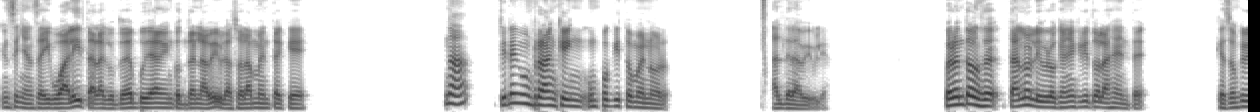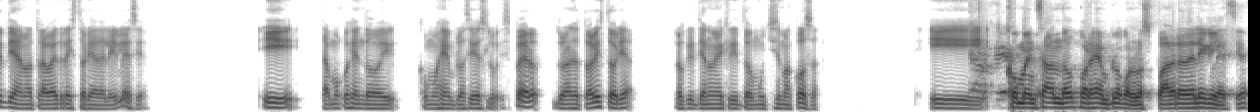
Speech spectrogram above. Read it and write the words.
enseñanzas igualitas a las que ustedes pudieran encontrar en la Biblia, solamente que, nada, tienen un ranking un poquito menor al de la Biblia. Pero entonces están los libros que han escrito la gente que son cristianos a través de la historia de la iglesia. Y estamos cogiendo hoy como ejemplo así es Luis. Pero durante toda la historia, los cristianos han escrito muchísimas cosas. Y. comenzando, por ejemplo, con los padres de la iglesia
